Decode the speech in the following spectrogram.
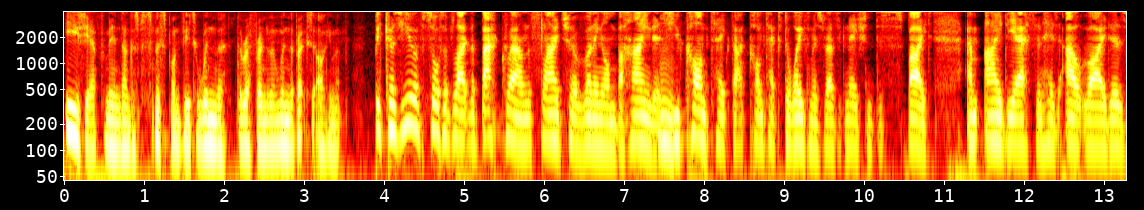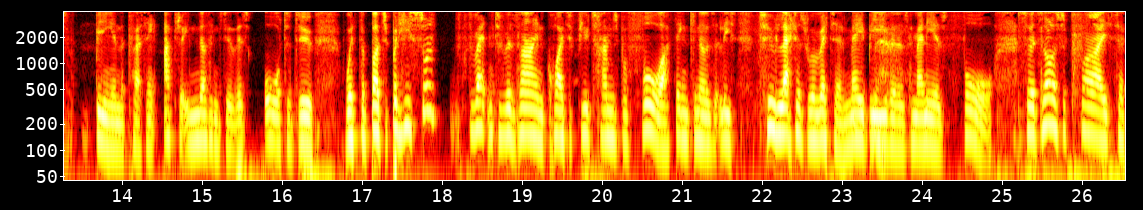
easier from Iain Duncan Smith's point of view to win the, the referendum and win the Brexit argument because you have sort of like the background, the slideshow running on behind it. Mm. So you can't take that context away from his resignation, despite um, IDS and his outriders being in the press saying absolutely nothing to do with this or to do with the budget. But he's sort of threatened to resign quite a few times before. I think, you know, there's at least two letters were written, maybe even as many as four. So it's not a surprise to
